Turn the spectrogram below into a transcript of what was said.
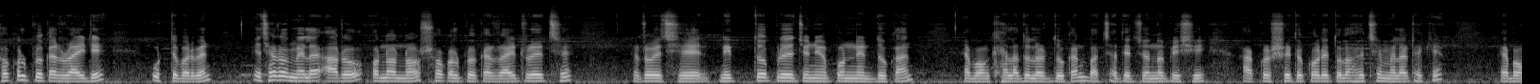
সকল প্রকার রাইডে উঠতে পারবেন। এছাড়াও মেলায় আরও অন্যান্য সকল প্রকার রাইড রয়েছে। রয়েছে নিত্য প্রয়োজনীয় পণ্যের দোকান এবং খেলাধুলার দোকান বাচ্চাদের জন্য বেশি আকর্ষিত করে তোলা হয়েছে মেলাটাকে। এবং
